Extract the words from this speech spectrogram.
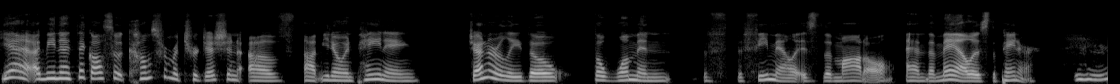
yeah i mean i think also it comes from a tradition of um, you know in painting generally though the woman the, the, female is the model and the male is the painter mm-hmm.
